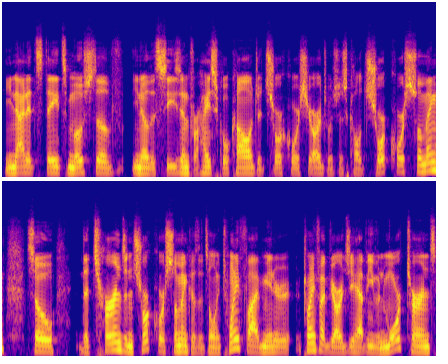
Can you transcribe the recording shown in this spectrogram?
United States, most of you know the season for high school, college, it's short course yards, which is called short course swimming. So the turns in short course swimming, because it's only 25 meter, 25 yards, you have even more turns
